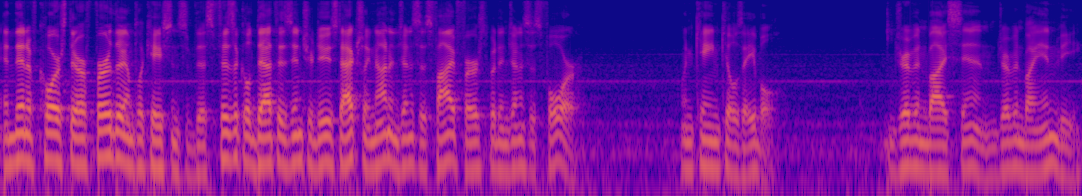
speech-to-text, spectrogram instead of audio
And then, of course, there are further implications of this. Physical death is introduced, actually, not in Genesis 5 first, but in Genesis 4, when Cain kills Abel, driven by sin, driven by envy,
